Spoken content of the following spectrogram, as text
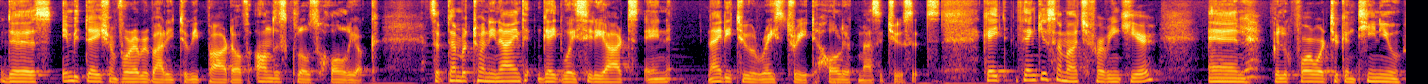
this invitation for everybody to be part of Undisclosed Holyoke. September 29th, Gateway City Arts in 92 Race Street, Holyoke, Massachusetts. Cait, thank you so much for being here. And we look forward to continue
